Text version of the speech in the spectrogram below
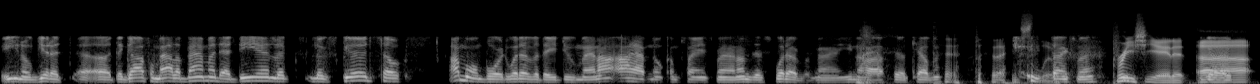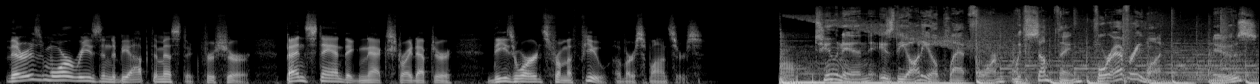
you know get a uh, the guy from Alabama that DN looks looks good. So I'm on board whatever they do, man. I, I have no complaints, man. I'm just whatever, man. You know how I feel, Kevin. Thanks, Lou. Thanks, man. Appreciate it. Yeah. Uh, there is more reason to be optimistic for sure. Ben Standig next, right after these words from a few of our sponsors. TuneIn is the audio platform with something for everyone. News,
